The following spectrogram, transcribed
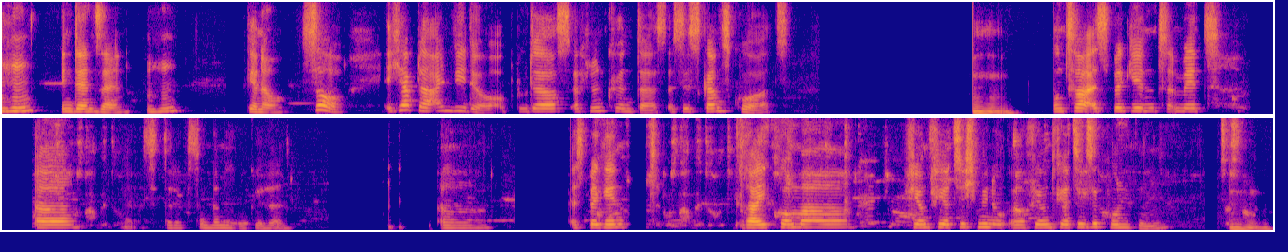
mhm. in den Seen. Mhm. Genau. So, ich habe da ein Video, ob du das öffnen könntest. Es ist ganz kurz. Mhm. Und zwar, es beginnt mit. Äh, äh, es beginnt 3,44 Minuten, äh, 44 Sekunden. Mhm.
